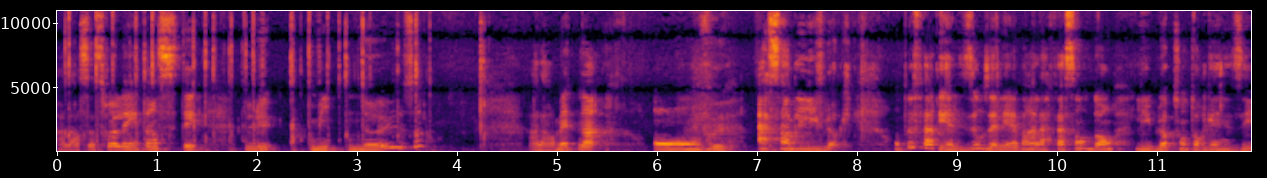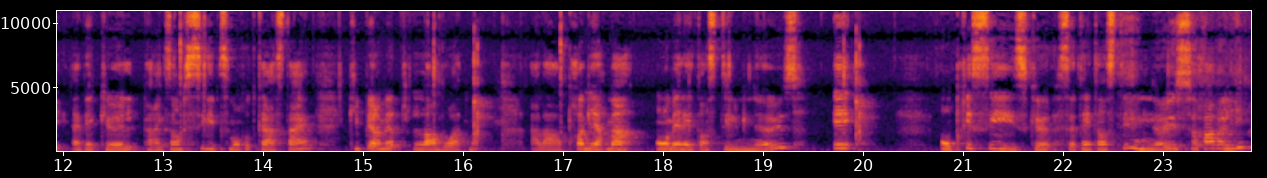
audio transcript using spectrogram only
Alors, ce sera l'intensité lumineuse. Alors maintenant, on veut assembler les blocs. On peut faire réaliser aux élèves hein, la façon dont les blocs sont organisés avec, euh, par exemple, ici, les petits morceaux de casse-tête qui permettent l'emboîtement. Alors, premièrement, on met l'intensité lumineuse et on précise que cette intensité lumineuse sera reliée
